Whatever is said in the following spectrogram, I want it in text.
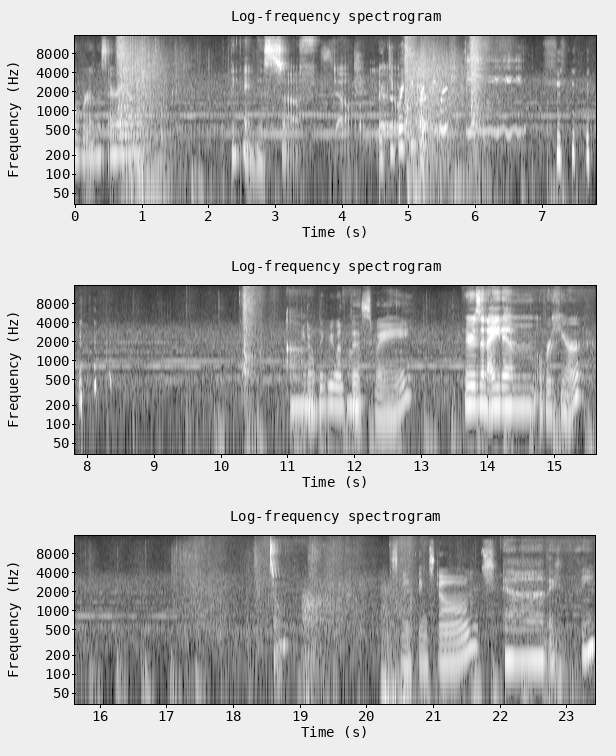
over in this area. I think I missed stuff. Down Breaky, below. breaky, breaky, breaky. I Um, don't think we went um, this way. There's an item over here. So, Smithing stones. and I think.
